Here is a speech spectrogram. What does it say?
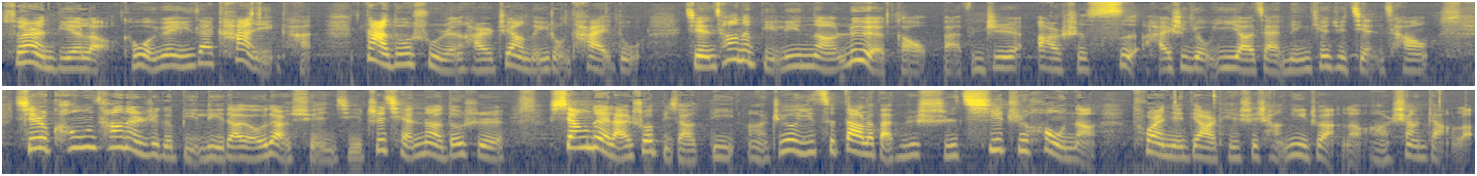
虽然跌了，可我愿意再看一看。大多数人还是这样的一种态度。减仓的比例呢略高，百分之二十四，还是有意要在明天去减仓。其实空仓的这个比例倒有点玄机，之前呢都是相对来说比较低啊，只有一次到了百分之十七之后呢，突然间第二天市场逆转了啊，上涨了。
